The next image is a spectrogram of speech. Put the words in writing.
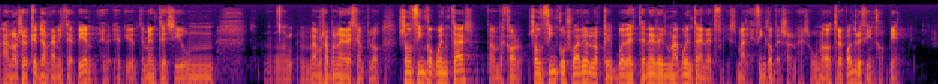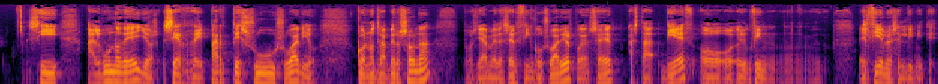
A no ser que te organices bien. Evidentemente, si un, vamos a poner ejemplo, son cinco cuentas, mejor, son cinco usuarios los que puedes tener en una cuenta de Netflix. Vale, cinco personas. Uno, dos, tres, cuatro y cinco. Bien. Si alguno de ellos se reparte su usuario con otra persona, pues ya en vez de ser cinco usuarios, pueden ser hasta diez o, o en fin, el cielo es el límite.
